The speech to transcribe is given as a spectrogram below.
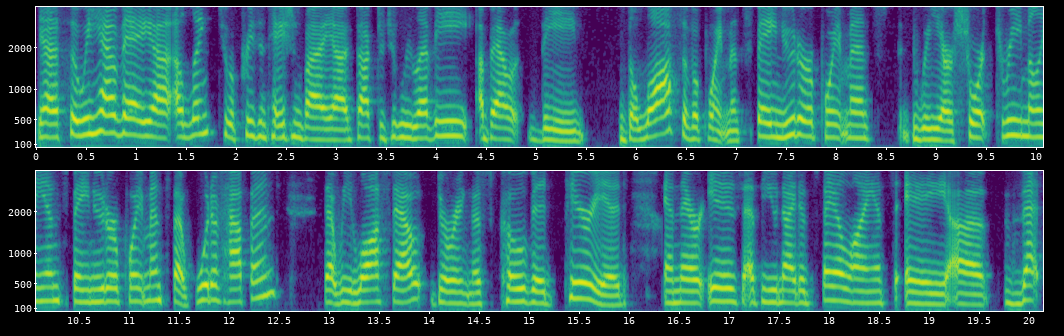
Yeah, so we have a uh, a link to a presentation by uh, Dr. Julie Levy about the the loss of appointments, spay neuter appointments. We are short three million spay neuter appointments that would have happened that we lost out during this COVID period. And there is at the United Spay Alliance a uh, vet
